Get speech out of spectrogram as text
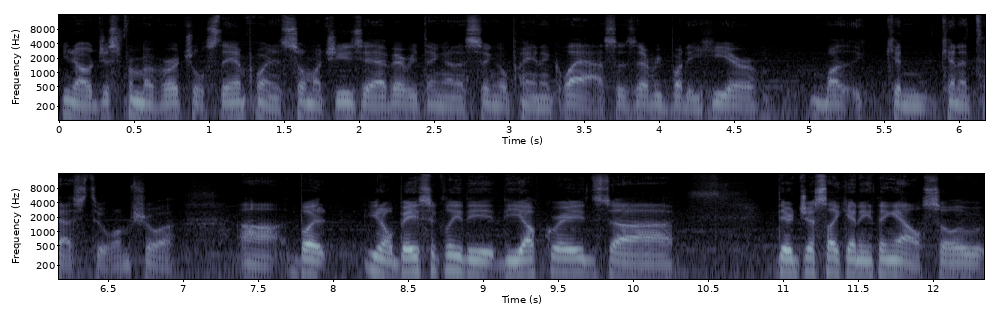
you know, just from a virtual standpoint, it's so much easier to have everything on a single pane of glass, as everybody here can can attest to, I'm sure. Uh, but you know, basically the the upgrades. Uh, they're just like anything else. So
